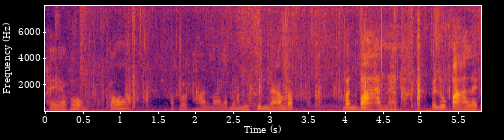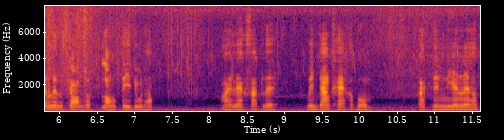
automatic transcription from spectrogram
เคครับผม ก็ขับรถผ่านมาแล้วมันมีขึ้นน้ำแบบบานๆนะครับ ไม่รู้ปลาอะไรก็เลยจอดรถลองตีดูนะครับหมายแรกซัดเลยเม่นยางแคะครับผม กัดเนียนๆเลยครับ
